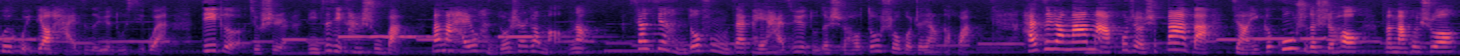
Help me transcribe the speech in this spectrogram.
会毁掉孩子的阅读习惯。第一个就是你自己看书吧，妈妈还有很多事儿要忙呢。相信很多父母在陪孩子阅读的时候都说过这样的话。孩子让妈妈或者是爸爸讲一个故事的时候，妈妈会说：“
